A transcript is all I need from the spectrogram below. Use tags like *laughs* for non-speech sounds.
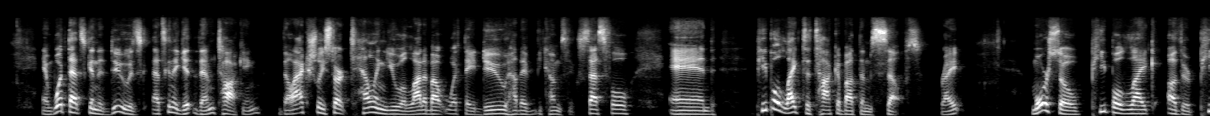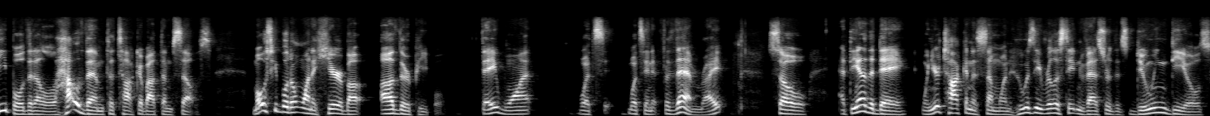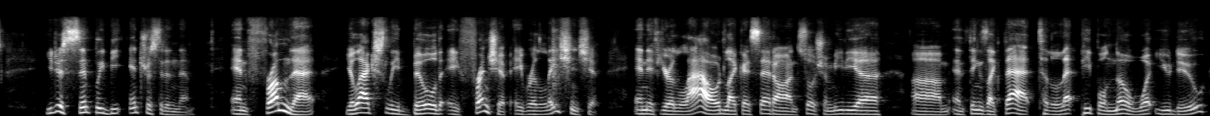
And what that's going to do is that's going to get them talking they'll actually start telling you a lot about what they do, how they've become successful. And people like to talk about themselves, right? More so, people like other people that allow them to talk about themselves. Most people don't want to hear about other people. They want what's what's in it for them, right? So, at the end of the day, when you're talking to someone who is a real estate investor that's doing deals, you just simply be interested in them. And from that, you'll actually build a friendship, a relationship. And if you're loud, like I said on social media um, and things like that, to let people know what you do,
